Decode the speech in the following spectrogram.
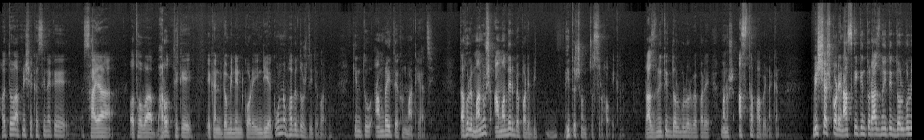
হয়তো আপনি শেখ হাসিনাকে ছায়া অথবা ভারত থেকে এখানে ডমিনেন্ট করে, ইন্ডিয়াকে অন্যভাবে দোষ দিতে পারবে, কিন্তু আমরাই তো এখন মাঠে আছি। তাহলে মানুষ আমাদের ব্যাপারে ভীত সন্ত্রস্ত হবে কেন? রাজনৈতিক দলগুলোর ব্যাপারে মানুষ আস্থা পাবে না কেন? বিশ্বাস করেন, আজকে কিন্তু রাজনৈতিক দলগুলো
